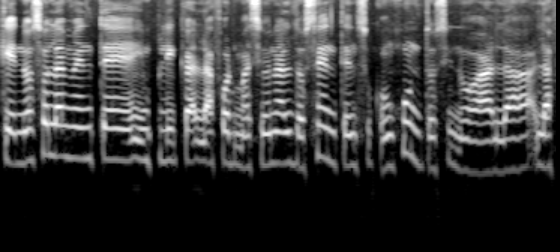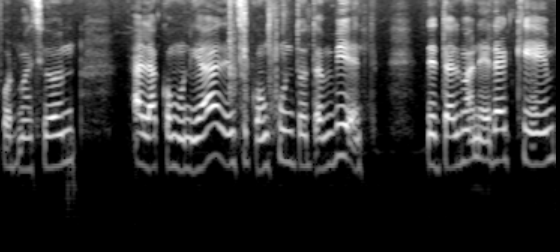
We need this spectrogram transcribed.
que no solamente implica la formación al docente en su conjunto, sino a la, formación a la comunidad en su conjunto también, de tal manera que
